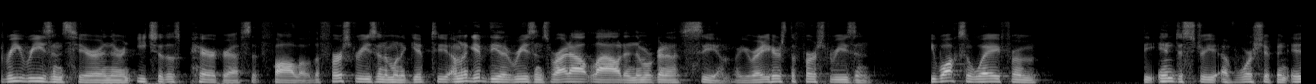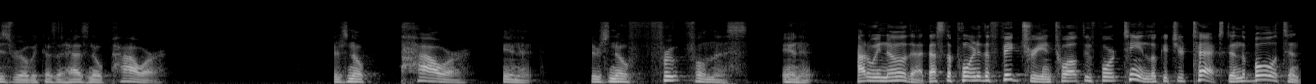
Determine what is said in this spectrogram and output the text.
three reasons here, and they're in each of those paragraphs that follow. The first reason I'm going to give to you, I'm going to give the reasons right out loud, and then we're going to see them. Are you ready? Here's the first reason. He walks away from the industry of worship in Israel because it has no power. There's no power in it. There's no fruitfulness in it. How do we know that? That's the point of the fig tree in 12 through 14. Look at your text in the bulletin.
